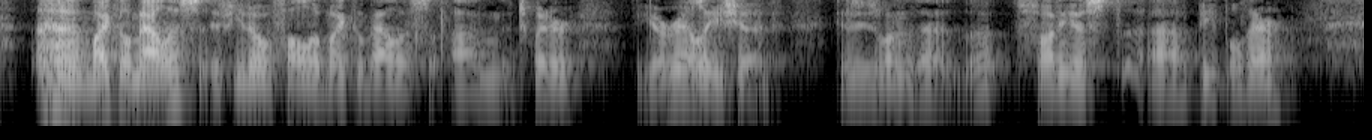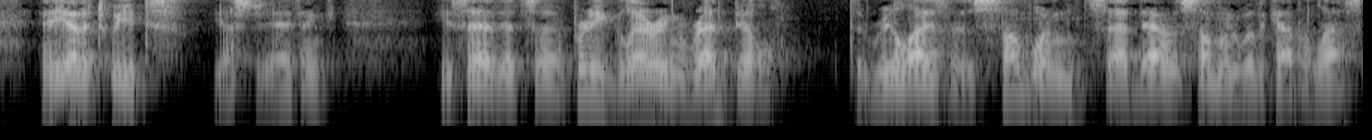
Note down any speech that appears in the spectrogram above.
Michael Malice, if you don't follow Michael Malice on Twitter, you really should, because he's one of the, the funniest uh, people there. And he had a tweet yesterday, I think. He said, It's a pretty glaring red pill to realize that someone sat down, someone with a capital S,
